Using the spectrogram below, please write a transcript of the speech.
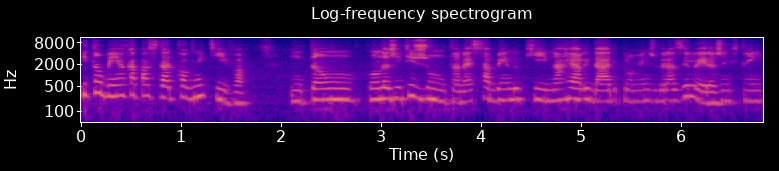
e também a capacidade cognitiva. Então, quando a gente junta, né, sabendo que na realidade, pelo menos brasileira, a gente tem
